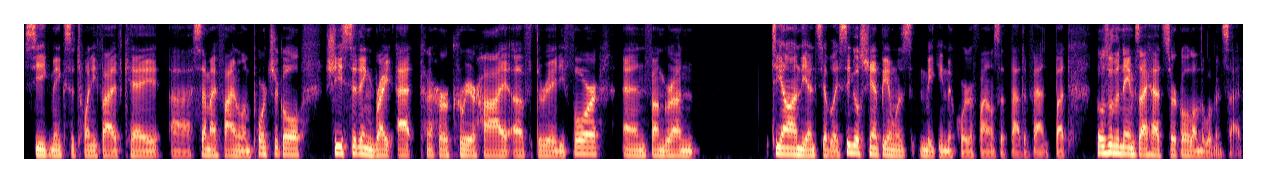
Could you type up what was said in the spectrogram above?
Sieg makes a 25K uh, semifinal in Portugal. She's sitting right at kind of her career high of 384, and Phan Tian, the NCAA singles champion, was making the quarterfinals at that event. But those were the names I had circled on the women's side.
